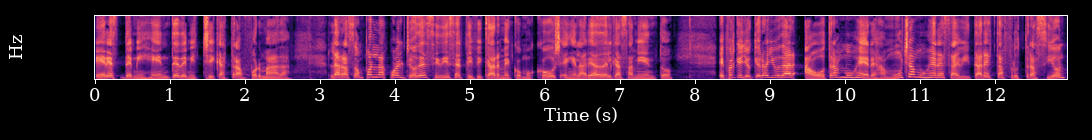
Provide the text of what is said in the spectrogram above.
Eres de mi gente, de mis chicas transformadas. La razón por la cual yo decidí certificarme como coach en el área de adelgazamiento es porque yo quiero ayudar a otras mujeres, a muchas mujeres, a evitar esta frustración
